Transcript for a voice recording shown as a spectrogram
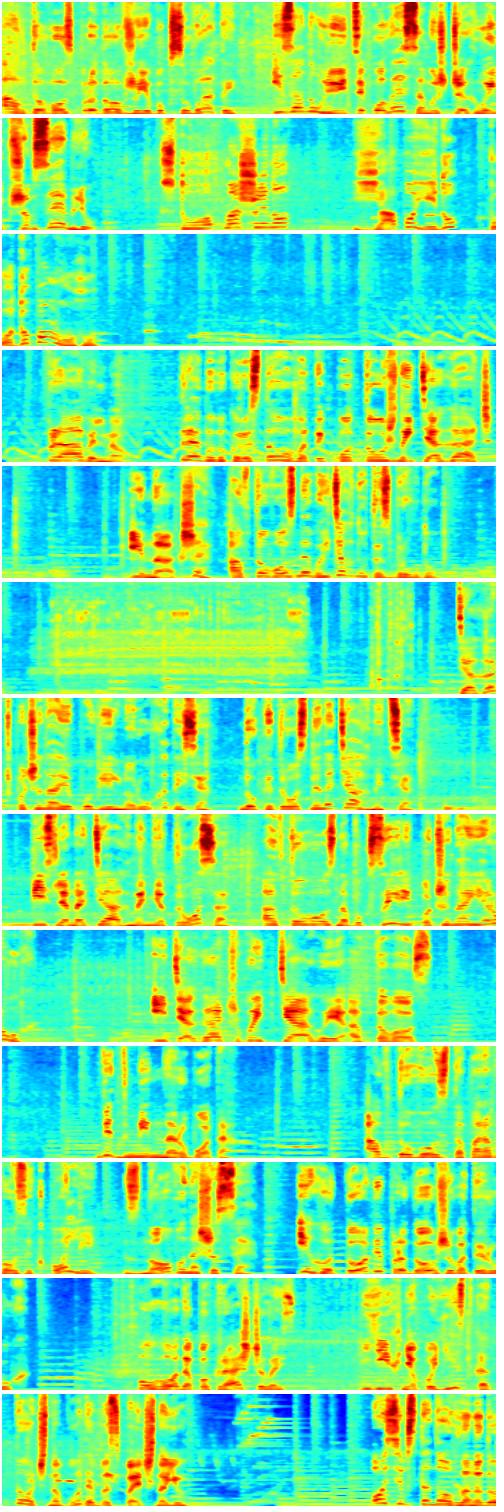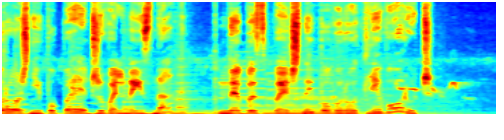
Автовоз продовжує буксувати і занурюється колесами ще глибше в землю. Стоп, машино. Я поїду по допомогу. Правильно, треба використовувати потужний тягач. Інакше автовоз не витягнути з бруду. Тягач починає повільно рухатися, доки трос не натягнеться. Після натягнення троса автовоз на буксирі починає рух. І тягач витягує автовоз. Відмінна робота. Автовоз та паровозик Оллі знову на шосе і готові продовжувати рух. Погода покращилась. Їхня поїздка точно буде безпечною. Ось і встановлено дорожній попереджувальний знак Небезпечний поворот ліворуч.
